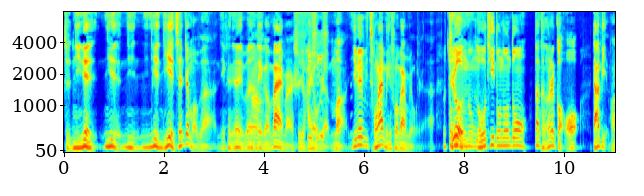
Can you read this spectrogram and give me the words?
这你得你得你你你你得先这么问，你肯定得问嗯那个外面是有还有人吗？因为从来没说外面有人，只有咚咚楼梯咚咚咚，那可能是狗。打比方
